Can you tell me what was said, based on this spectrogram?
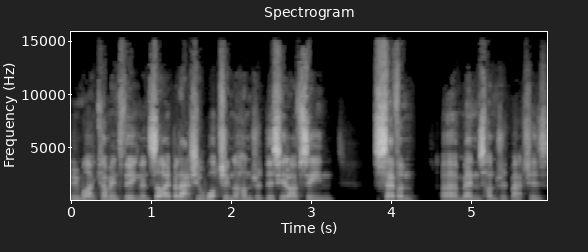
who might come into the England side, but actually watching the hundred this year, I've seen seven uh, men's 100 matches.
